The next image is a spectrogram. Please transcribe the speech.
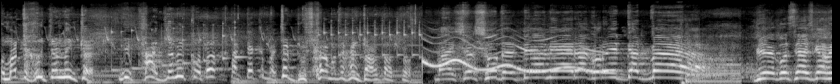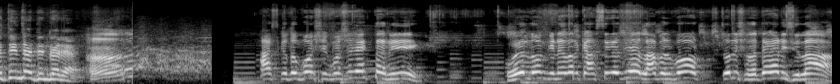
তোমার দেখো জানেন তো? তুমি ফাঁক জানি কত একটা একটা বাচ্চা দুষ্কার মধ্যে খান দাও দাও মাসের সুদের টেয়া নিয়ে এরা করে ঈদ কাটবে। বিয়ে করছে আজকে আমি তিন চার দিন ধরে। আজকে তো বসে বসে এক তারিখ। ওই লোন কিনে তার কাছ থেকে যে লাভের পর চল্লিশ হাজার টাকা দিছিলাম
